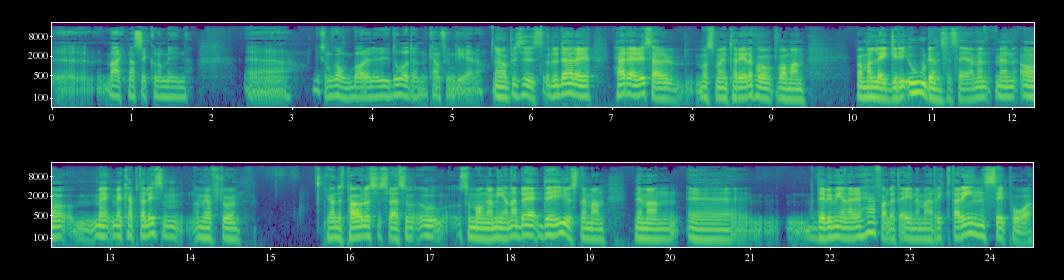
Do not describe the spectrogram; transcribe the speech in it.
eh, marknadsekonomin eh, liksom gångbar eller det är då den kan fungera. ja, precis. Och det där är ju, här är det så här, måste man ju ta reda på vad man, vad man lägger i orden så att säga. Men, men och, med, med kapitalism, om jag förstår Johannes Paulus och sådär, som, och, som många menar, det, det är just när man, när man eh, det vi menar i det här fallet är när man riktar in sig på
